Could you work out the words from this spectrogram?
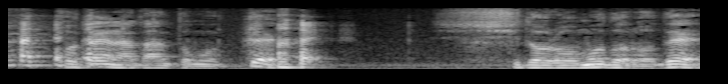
答えなあかんと思って、いはい。しどろもどろで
